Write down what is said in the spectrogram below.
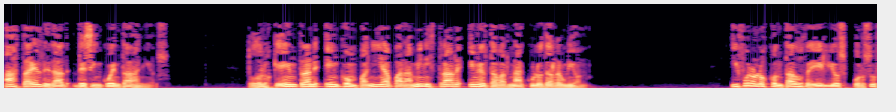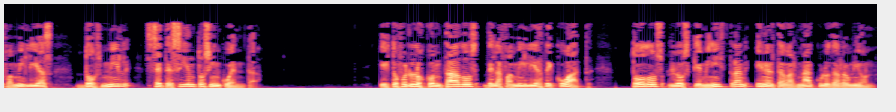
hasta el de edad de cincuenta años, todos los que entran en compañía para ministrar en el tabernáculo de reunión. Y fueron los contados de Helios por sus familias dos mil setecientos cincuenta. Estos fueron los contados de las familias de Coat, todos los que ministran en el tabernáculo de reunión,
